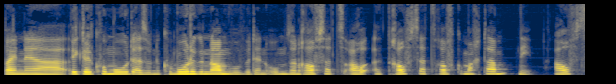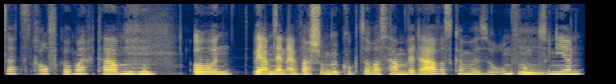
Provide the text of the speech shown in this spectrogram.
bei einer Wickelkommode, also eine Kommode genommen, wo wir dann oben so einen Raufsatz, au- äh, Draufsatz drauf gemacht haben, nee, Aufsatz drauf gemacht haben. Und wir haben dann einfach schon geguckt, so was haben wir da, was können wir so umfunktionieren,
